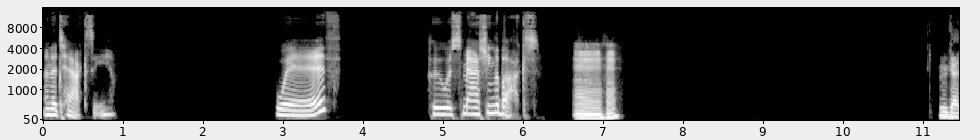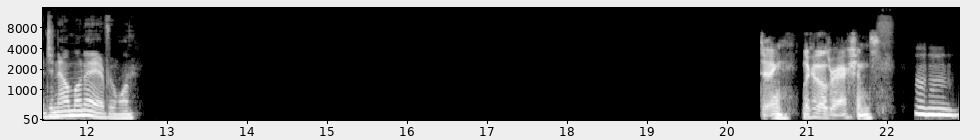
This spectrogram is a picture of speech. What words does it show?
And a taxi with who was smashing the box. Mm-hmm. We got Janelle Monáe, everyone. Dang. Look at those reactions. Mm-hmm.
